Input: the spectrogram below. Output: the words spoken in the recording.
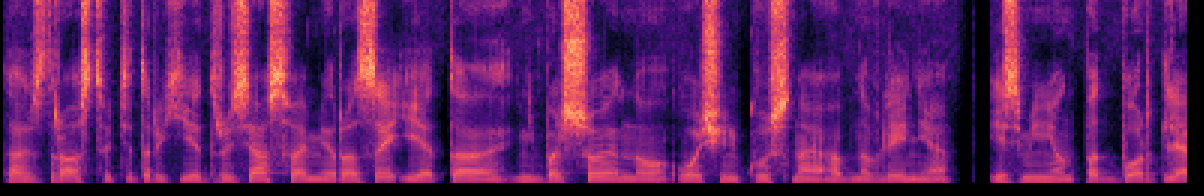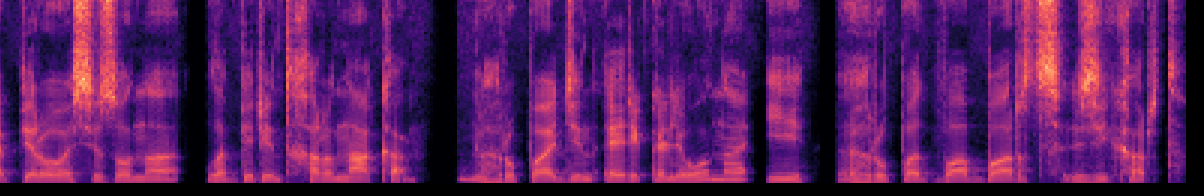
Так, здравствуйте, дорогие друзья, с вами Розе, и это небольшое, но очень вкусное обновление. Изменен подбор для первого сезона «Лабиринт Харнака». Группа 1 Эрика Леона и группа 2 Бартс Зикхард.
